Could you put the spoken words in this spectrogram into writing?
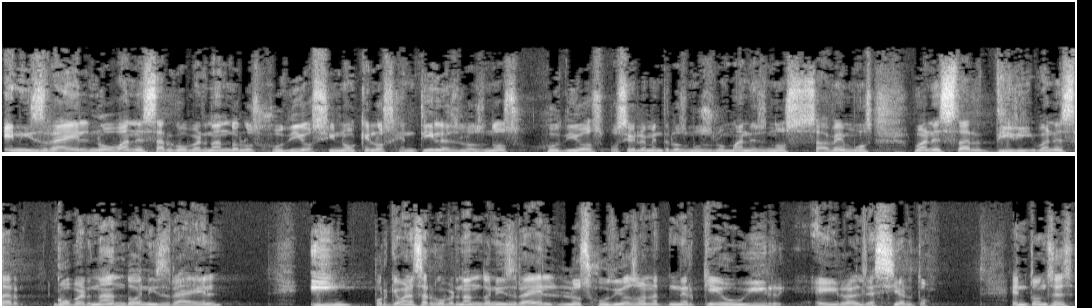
en Israel no van a estar gobernando los judíos, sino que los gentiles, los no judíos, posiblemente los musulmanes, no sabemos, van a estar, van a estar gobernando en Israel. Y porque van a estar gobernando en Israel, los judíos van a tener que huir e ir al desierto. Entonces,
